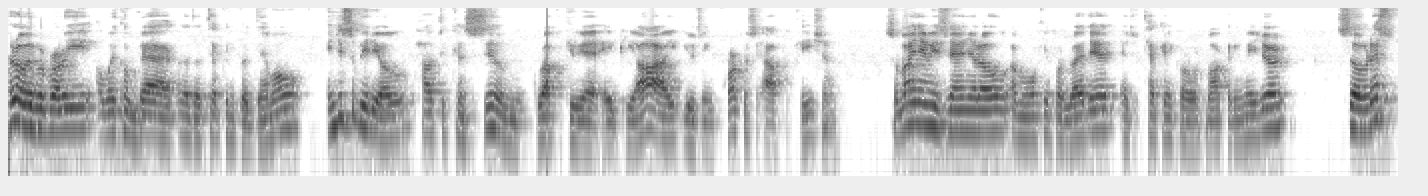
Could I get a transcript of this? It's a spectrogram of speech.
Hello everybody, welcome back to another technical demo. In this video, how to consume GraphQL API using Quarkus application. So my name is Daniel, I'm working for Red Hat as a technical marketing major. So let's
